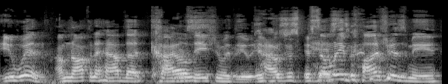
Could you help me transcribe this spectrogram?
you win. I'm not gonna have that Kyle's- conversation with you. If, Kyle's just if somebody punches me,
